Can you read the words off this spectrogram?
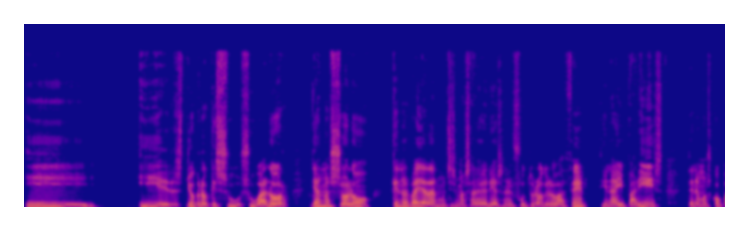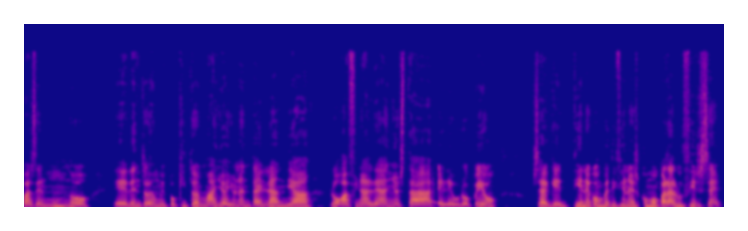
Y, y yo creo que su, su, valor ya no es solo que nos vaya a dar muchísimas alegrías en el futuro, que lo va a hacer. Tiene ahí París, tenemos Copas del Mundo eh, dentro de muy poquito, en mayo hay una en Tailandia, luego a final de año está el europeo. O sea que tiene competiciones como para lucirse,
